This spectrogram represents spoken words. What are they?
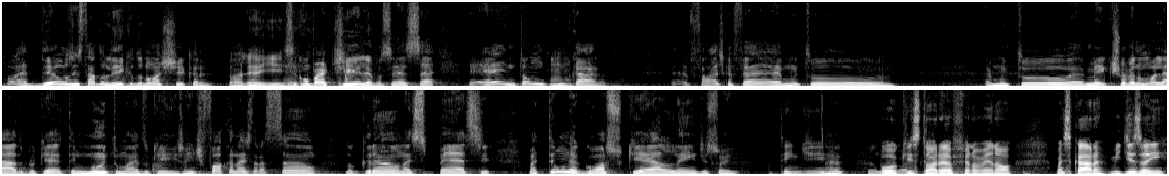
pô, é Deus em estado líquido numa xícara. Olha aí. Você compartilha, você recebe. É, é, então, Uhum. cara, é, falar de café é muito. É muito. É meio que chovendo molhado, porque tem muito mais do que isso. A gente foca na extração, no grão, na espécie, mas tem um negócio que é além disso aí. Entendi. Né? Um Pô, que história é- fenomenal. Mas, cara, me diz aí,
